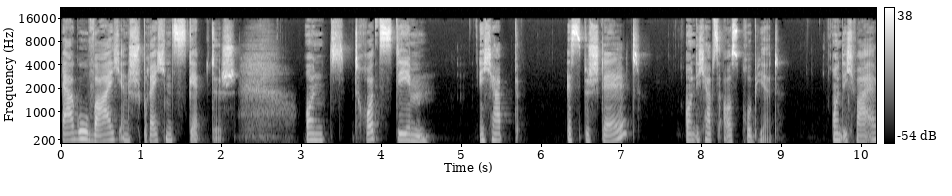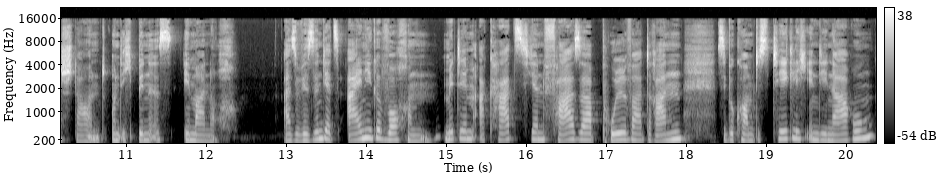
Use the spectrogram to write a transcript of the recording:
Ergo war ich entsprechend skeptisch. Und trotzdem ich habe es bestellt und ich habe es ausprobiert. Und ich war erstaunt und ich bin es immer noch. Also wir sind jetzt einige Wochen mit dem Akazienfaserpulver dran. Sie bekommt es täglich in die Nahrung,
